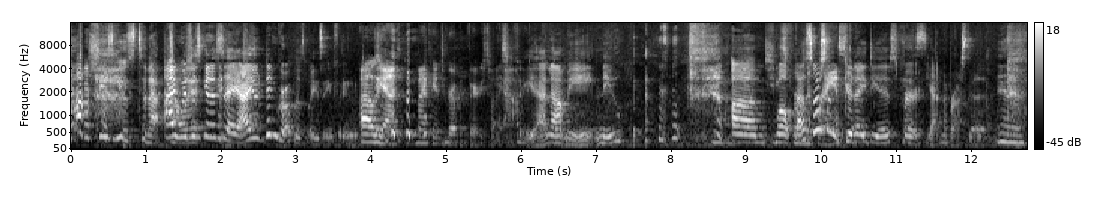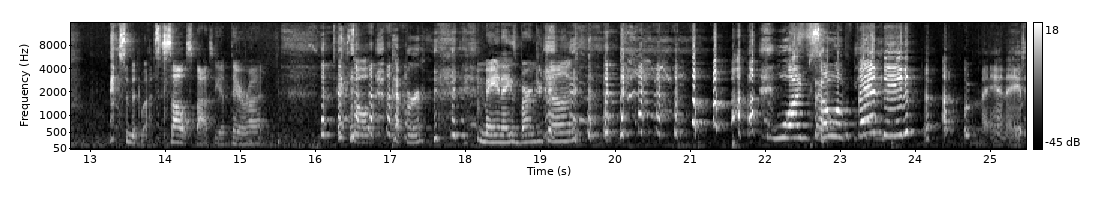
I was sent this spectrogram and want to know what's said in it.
she's used to that. I was just gonna say I didn't grow up with spicy food. Oh yeah, my kids grew up with very spicy food. Yeah, not me. Nope. um, well, from that's some good ideas for yeah, Nebraska. It's the Midwest. Salt spicy up there, right? salt, pepper. Mayonnaise burned your tongue. Well, I'm so offended. Mayonnaise.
